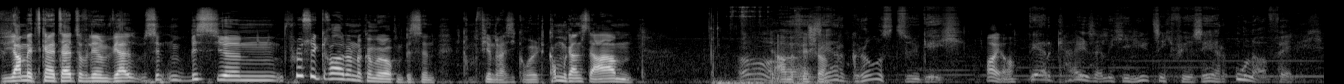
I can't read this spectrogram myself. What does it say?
Wir haben jetzt keine Zeit zu verlieren. Wir sind ein bisschen flüssig gerade und dann können wir auch ein bisschen. Komm, 34 Gold. Komm, ganz da haben. Oh, Der arme Fischer. Sehr großzügig. Ah ja. Der Kaiserliche hielt sich für sehr unauffällig.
